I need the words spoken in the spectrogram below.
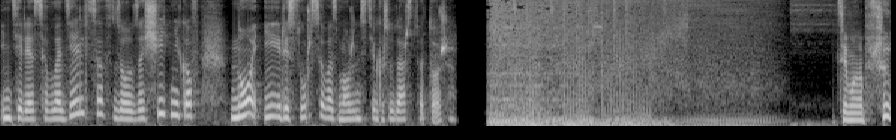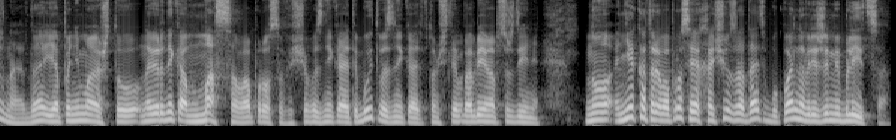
интересы владельцев, зоозащитников, но и ресурсы, возможности государства тоже. Тема обширная, да, я понимаю, что наверняка масса вопросов еще возникает и будет возникать, в том числе во время обсуждения. Но некоторые вопросы я хочу задать буквально в режиме блица.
